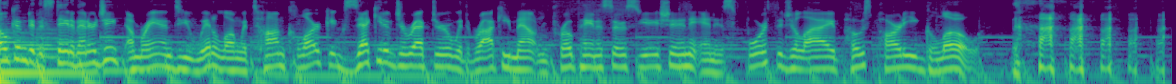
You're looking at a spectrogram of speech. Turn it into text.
Welcome to the State of Energy. I'm Rand DeWitt, along with Tom Clark, Executive Director with Rocky Mountain Propane Association, and his 4th of July post party glow.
